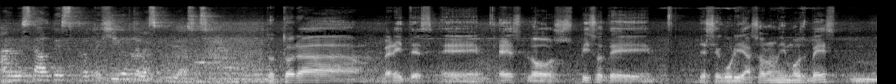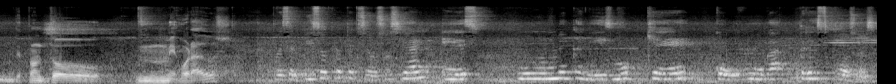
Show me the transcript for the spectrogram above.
han estado desprotegidos de la seguridad social. Doctora Benítez, eh, ¿es los pisos de, de, seguridad son los mismos ¿ves? Mm, de pronto mejorados? Pues el piso de protección social es un mecanismo que conjuga tres cosas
